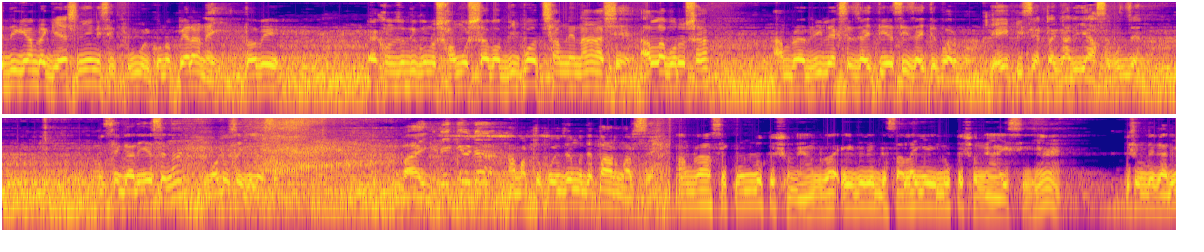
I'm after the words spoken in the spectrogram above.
এদিকে আমরা গ্যাস নিয়ে নিছি ফুল কোনো প্যারা নাই। তবে এখন যদি কোনো সমস্যা বা বিপদ সামনে না আসে আল্লাহ ভরসা আমরা রিল্যাক্সে যাইতে আসি যাইতে পারব। এই পিছে একটা গাড়ি আছে বুঝছেন? পিছে গাড়ি আছে না? মোটরসাইকেল আছে। ভাই আমার তো কলেজের মধ্যে পার মারছে। আমরা আছি কোন লোকেশনে আমরা এই জায়গায় চালাই এই লোকেশনে আইছি হ্যাঁ? পিছন দিয়ে গাড়ি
